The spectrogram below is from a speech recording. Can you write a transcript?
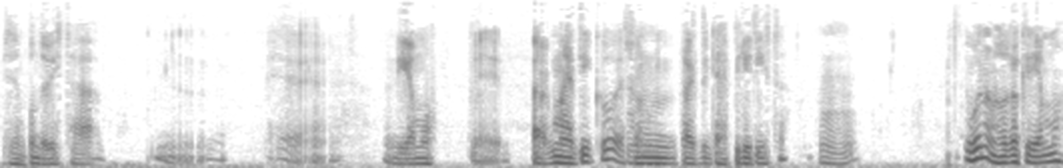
desde un punto de vista, mm, digamos, pragmático, son prácticas espiritistas. Y bueno, nosotros queríamos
